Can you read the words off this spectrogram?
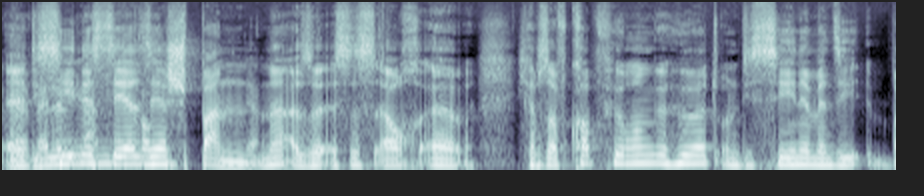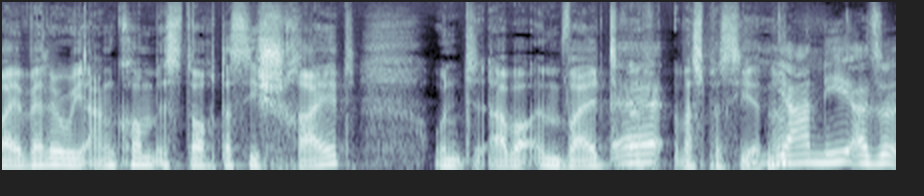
Äh, die Valerie Szene ist sehr, sehr spannend. Ja. Ne? Also es ist auch, äh, ich habe es auf Kopfhörern gehört und die Szene, wenn sie bei Valerie ankommen, ist doch, dass sie schreit und aber im Wald äh, Äh, was passiert. Ne? Ja, nee, also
